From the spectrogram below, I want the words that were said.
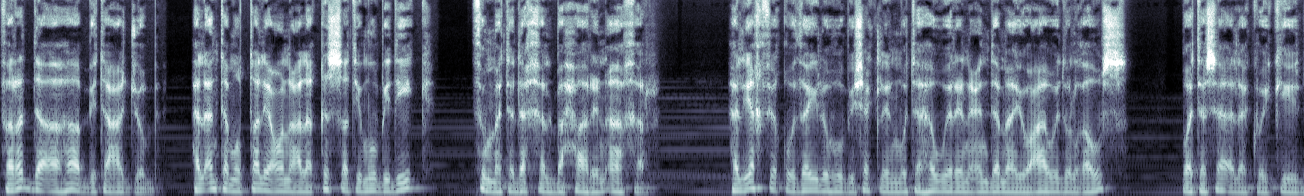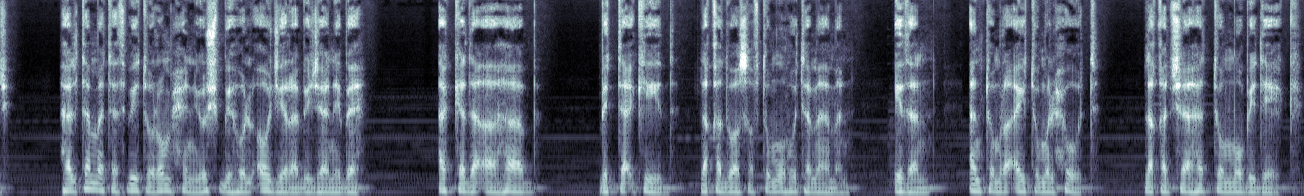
فرد آهاب بتعجب هل أنت مطلع على قصة موبي ديك ثم تدخل بحار آخر. هل يخفق ذيله بشكل متهور عندما يعاود الغوص؟ وتساءل كويكيج هل تم تثبيت رمح يشبه الأوجر بجانبه؟ أكد آهاب بالتأكيد لقد وصفتموه تماما. اذا أنتم رأيتم الحوت لقد شاهدتم موبيديك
